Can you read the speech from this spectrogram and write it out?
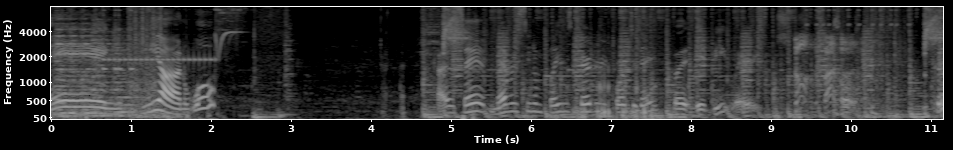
Dang, Neon Wolf. I would say I've never seen him play this character before today, but it beat Larry. Stop battle. He could.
